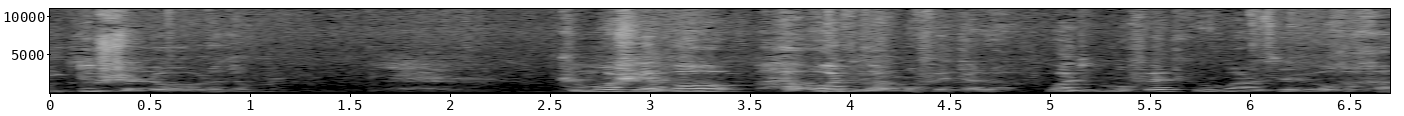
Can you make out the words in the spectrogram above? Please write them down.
איבדו שלו לגמרי. כמו שיבוא האות והמופת עליו. אות ומופת כמובן זה הוכחה.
